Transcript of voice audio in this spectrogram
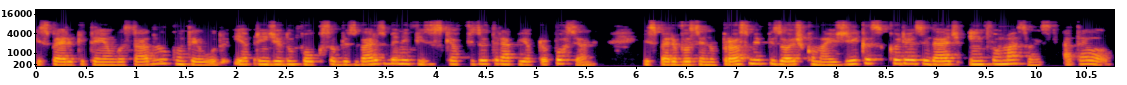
Espero que tenham gostado do conteúdo e aprendido um pouco sobre os vários benefícios que a fisioterapia proporciona. Espero você no próximo episódio com mais dicas, curiosidade e informações. Até logo!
